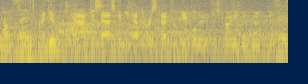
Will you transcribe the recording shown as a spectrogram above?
You know what I'm saying? I do. And I'm just asking you have the respect for people that are just trying to conduct business.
